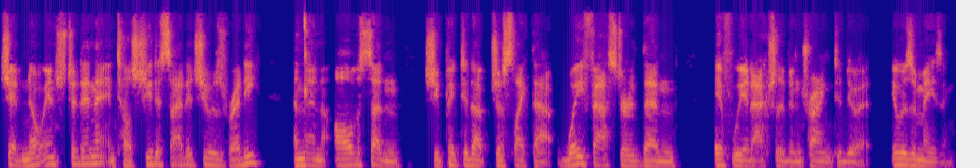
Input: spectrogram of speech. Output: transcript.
She had no interest in it until she decided she was ready. And then all of a sudden, she picked it up just like that, way faster than if we had actually been trying to do it. It was amazing.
